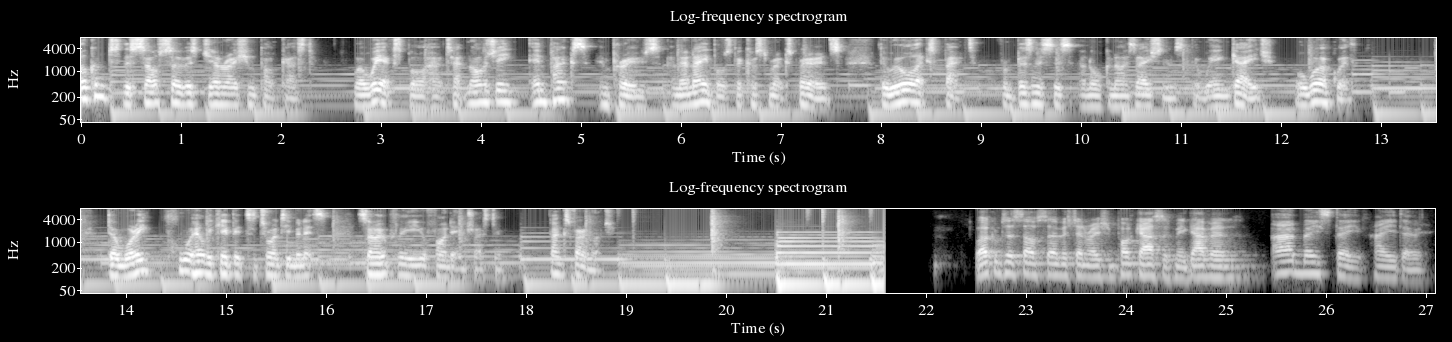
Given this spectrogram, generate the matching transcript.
Welcome to the Self Service Generation podcast, where we explore how technology impacts, improves, and enables the customer experience that we all expect from businesses and organizations that we engage or work with. Don't worry, we only keep it to 20 minutes, so hopefully you'll find it interesting. Thanks very much. Welcome to the Self Service Generation podcast with me, Gavin. And me, Steve. How are you doing?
